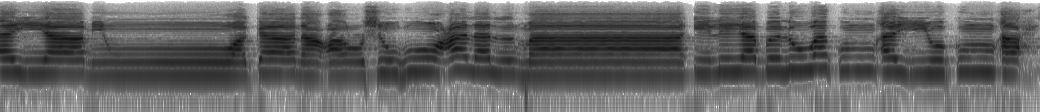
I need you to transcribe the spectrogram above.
أيام وكان عرشه على الماء ليبلوكم أيكم أحسن.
